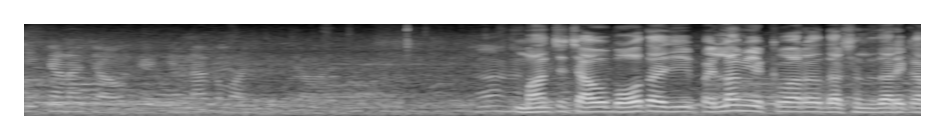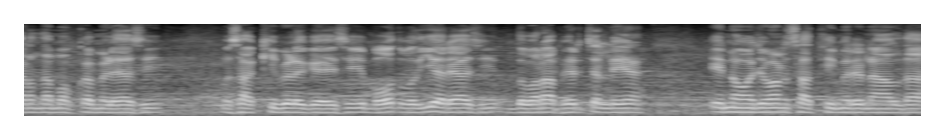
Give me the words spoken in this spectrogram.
ਕੀ ਕਹਿਣਾ ਚਾਹੋਗੇ? ਕਿੰਨਾ ਕੁ ਮਨ ਚ ਚਾਹ ਹੈ ਮਨ ਚ ਚਾਓ ਬਹੁਤ ਹੈ ਜੀ। ਪਹਿਲਾਂ ਵੀ ਇੱਕ ਵਾਰ ਦਰਸ਼ਨ ਦਿਦਾਰੇ ਕਰਨ ਦਾ ਮੌਕਾ ਮਿਲਿਆ ਸੀ। ਵਿਸਾਖੀ ਵੇਲੇ ਗਏ ਸੀ। ਬਹੁਤ ਵਧੀਆ ਰਿਹਾ ਸੀ। ਦੁਬਾਰਾ ਫਿਰ ਚੱਲੇ ਆ ਇਹ ਨੌਜਵਾਨ ਸਾਥੀ ਮੇਰੇ ਨਾਲ ਦਾ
